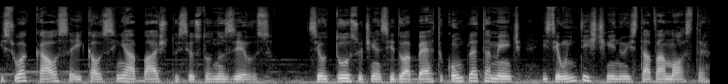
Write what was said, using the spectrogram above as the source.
e sua calça e calcinha abaixo dos seus tornozelos. Seu torso tinha sido aberto completamente e seu intestino estava à mostra.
